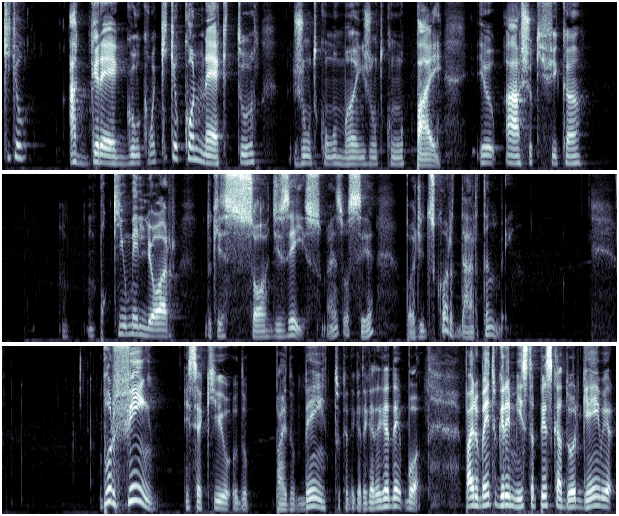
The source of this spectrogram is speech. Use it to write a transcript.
que, que eu agrego, como é que, que eu conecto junto com o mãe, junto com o pai? Eu acho que fica um pouquinho melhor do que só dizer isso, mas você pode discordar também. Por fim, esse aqui, o do pai do Bento, cadê, cadê, cadê, cadê? Boa. Pai do Bento, gremista, pescador, gamer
